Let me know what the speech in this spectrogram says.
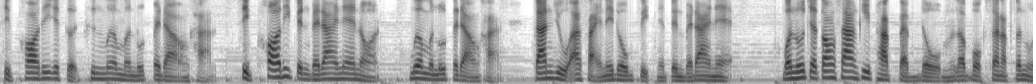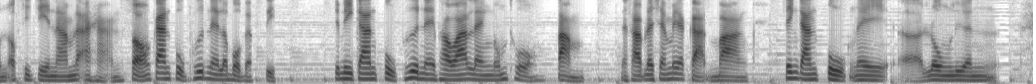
50 ข้อที่จะเกิดขึ้นเมื่อมนุษย์ไปดาวอังคาร 10 ข้อที่เป็นไปได้แน่นอน เมื่อมนุษย์ไปดาวอังคาร การอยู่อาศัยในโดมปิดเนี่ยเป็นไปได้แน่ มนุษย์จะต้องสร้างที่พักแบบโดม ระบบสนับสนุนออกซิเจนน้ำและอาหาร 2 การปลูกพืชในระบบแบบปิด จะมีการปลูกพืชในภาวะแรงโน้มถ่วงต่ำนะครับและใช้บรรยากาศบางเช่นการปลูกในโรงเรือนไฮ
